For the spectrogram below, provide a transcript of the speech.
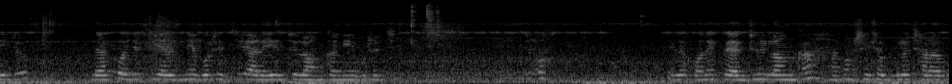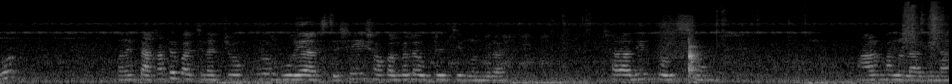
এই যে, দেখো যে পেঁয়াজ নিয়ে বসেছি আর এই হচ্ছে লঙ্কা নিয়ে বসেছি। দেখো এক ঝুড়ি লঙ্কা, এখন সেই সবগুলো ছাড়াবো। মানে তাকাতে পারছি না, চোখ পুরো ঘুরে আসছে। সেই সকালবেলা উঠেছি বন্ধুরা। সারাদিন পরিশ্রম আর ভালো লাগে না।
